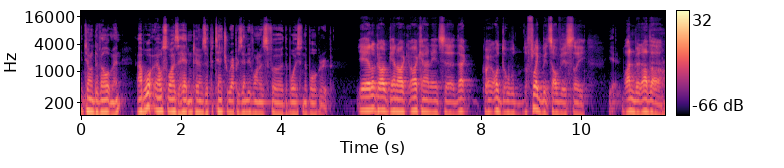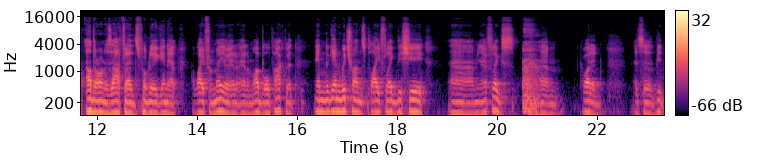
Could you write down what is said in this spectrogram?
internal development. Uh, what else lies ahead in terms of potential representative honours for the boys from the ball group? Yeah, look, I, again, I, I can't answer that. The Flegg bit's obviously Yeah. one, but other other honours after that, it's probably again out, away from me, out of, out of my ballpark. But and again, which ones play Flegg this year? Um, you know, Flegg's um, quite a it's a bit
